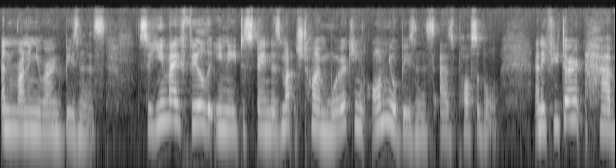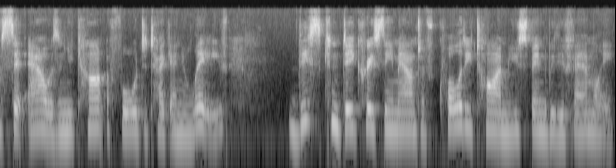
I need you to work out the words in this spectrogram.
and running your own business. So you may feel that you need to spend as much time working on your business as possible. And if you don't have set hours and you can't afford to take annual leave, this can decrease the amount of quality time you spend with your family.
